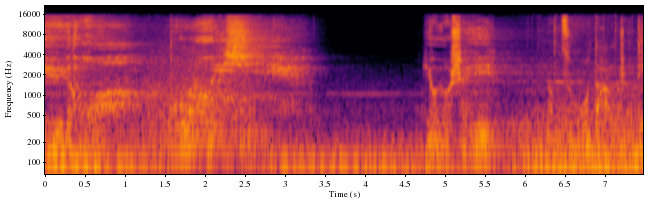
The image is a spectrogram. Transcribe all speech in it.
狱的火不会熄灭，又有谁能阻挡着地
